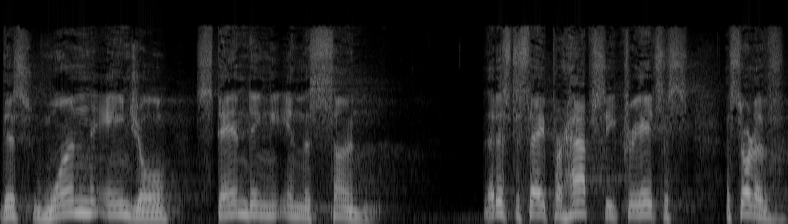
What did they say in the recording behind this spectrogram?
This one angel standing in the sun that is to say, perhaps he creates a, a sort of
